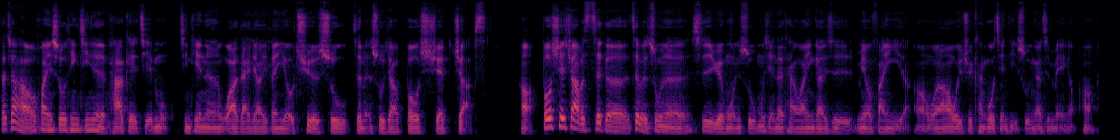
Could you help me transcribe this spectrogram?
大家好，欢迎收听今天的 Pocket 节目。今天呢，我要来聊一本有趣的书，这本书叫《Bullshit Jobs》。好，《Bullshit Jobs》这个这本书呢是原文书，目前在台湾应该是没有翻译的啊。我然后我去看过简体书，应该是没有哈。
